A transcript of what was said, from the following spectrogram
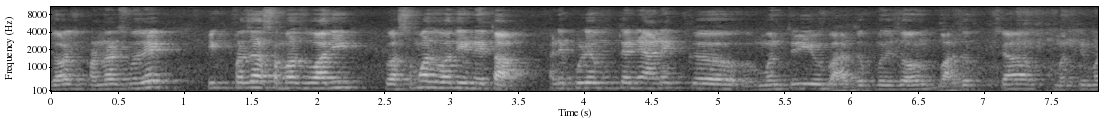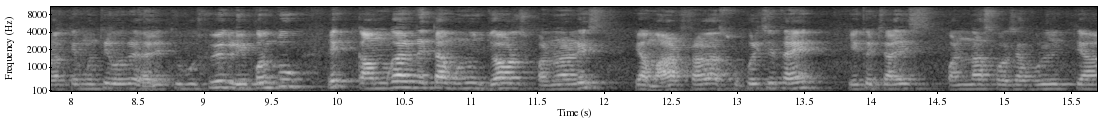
जॉर्ज फर्नांडिसमध्ये एक प्रजा समाजवादी किंवा समाजवादी नेता आणि पुढे मग त्यांनी अनेक मंत्री भाजपमध्ये जाऊन भाजपच्या मंत्रिमंडळात ते मंत्री वगैरे झाले ती गोष्ट वेगळी. परंतु एक कामगार नेता म्हणून जॉर्ज फर्नांडिस या महाराष्ट्राला सुपरिचित आहे. एक चाळीस पन्नास वर्षापूर्वी त्या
